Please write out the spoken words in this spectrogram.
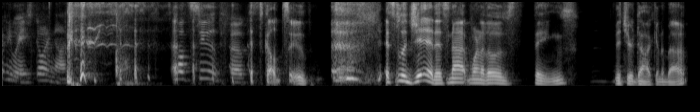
Anyways, going on. it's called Soothe, folks. It's called Soothe. It's legit. It's not one of those things that you're talking about.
